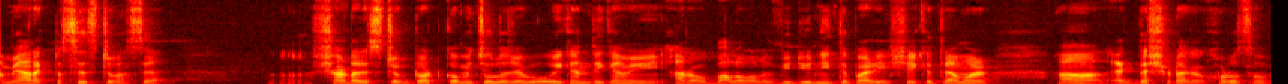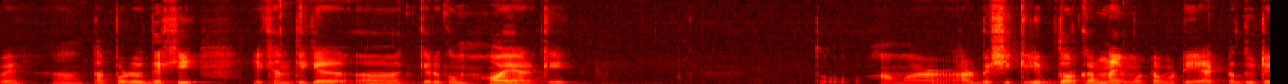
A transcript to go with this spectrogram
আমি আরেকটা সিস্টেম আছে শাটার স্টক ডট কমে চলে যাব। ওইখান থেকে আমি আরও ভালো ভালো ভিডিও নিতে পারি। সেক্ষেত্রে আমার এক দেড়শো টাকা খরচ হবে। তারপরেও দেখি এখান থেকে কীরকম হয় আর কি। তো আমার আর বেশি ক্লিপ দরকার নাই। মোটামুটি একটা দুইটা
